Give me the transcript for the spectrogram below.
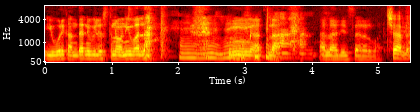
ఈ ఊరికి అందరిని పిలుస్తున్నావు నీ వల్ల. అట్లా. అలా చేశారనమాట చాలు.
